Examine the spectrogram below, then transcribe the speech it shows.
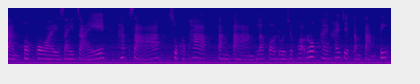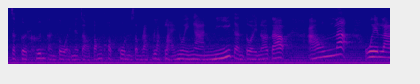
การพอกอยใส่ใจรักษาสุขภาพต่างๆ แล้วก็โดยเฉพาะโรคภัยไข้เจ็บต่างๆที่จะเกิดขึ้นกันตัวนะจ๊ะต้องขอบคุณสำหรับหลากหลายหน่วยงานนี้กันตัวเนาะเจ้า เอาละเวลา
